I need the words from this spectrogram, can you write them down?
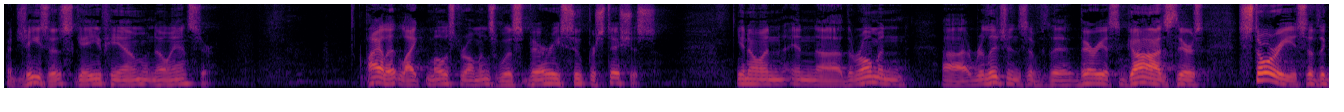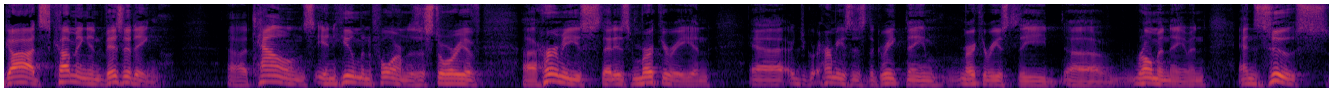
But Jesus gave him no answer. Pilate, like most Romans, was very superstitious. You know, in, in uh, the Roman uh, religions of the various gods, there's stories of the gods coming and visiting uh, towns in human form. There's a story of uh, Hermes, that is Mercury, and uh, Hermes is the Greek name, Mercury is the uh, Roman name, and, and Zeus,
